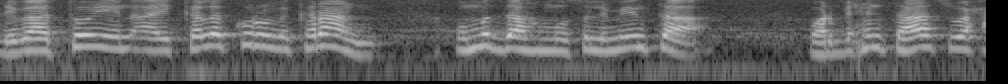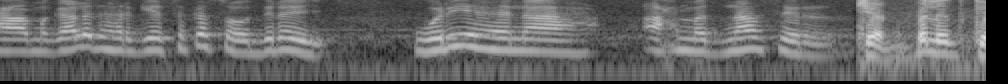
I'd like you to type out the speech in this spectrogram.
dhibaatooyin ay kala kulmi karaan ummadda muslimiinta. Warbixintaas waxaa magaalada hargeysa ka soo diray waryaheena axmed naasir sheekh beledka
